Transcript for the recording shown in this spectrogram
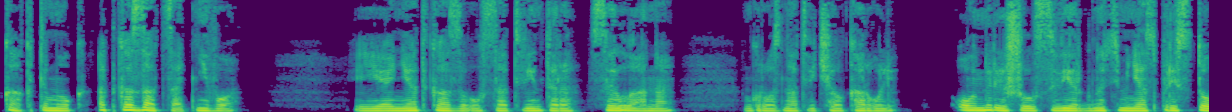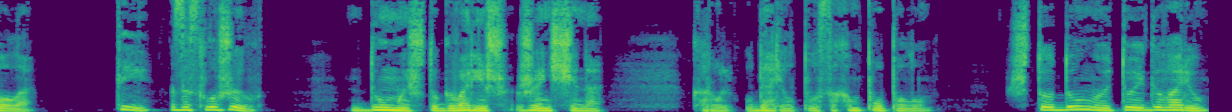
Как ты мог отказаться от него?» «Я не отказывался от Винтера, Сейлана», — грозно отвечал король. «Он решил свергнуть меня с престола». «Ты заслужил». «Думай, что говоришь, женщина». Король ударил посохом по полу. «Что думаю, то и говорю.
